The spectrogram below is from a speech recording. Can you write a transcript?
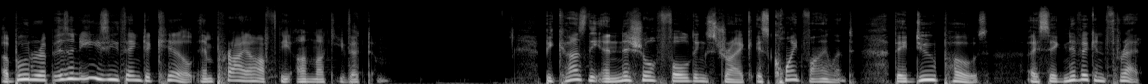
a Boonarip is an easy thing to kill and pry off the unlucky victim. Because the initial folding strike is quite violent, they do pose a significant threat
